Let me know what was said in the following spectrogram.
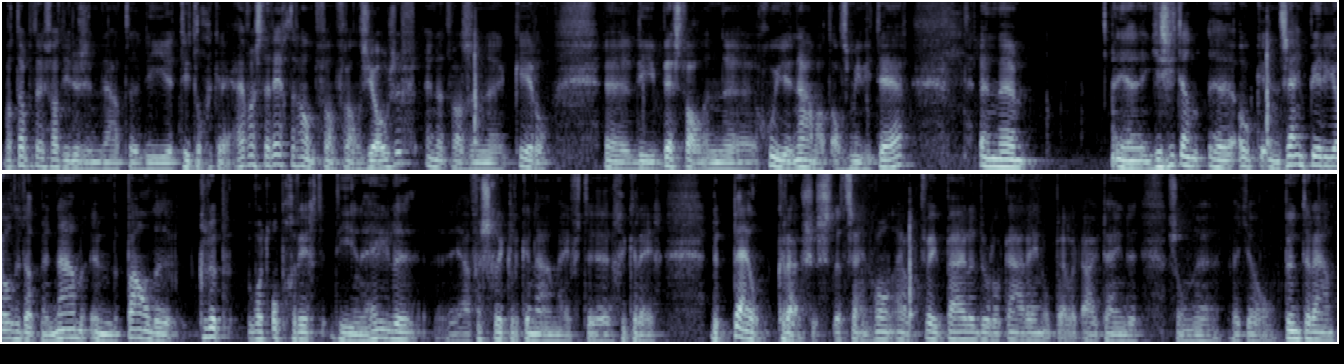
wat dat betreft had hij dus inderdaad uh, die titel gekregen. Hij was de rechterhand van Frans Jozef. En dat was een kerel die best wel een goede naam had als militair. En je ziet dan ook in zijn periode dat met name een bepaalde club wordt opgericht die een hele ja, verschrikkelijke naam heeft uh, gekregen. De pijlkruisers. Dat zijn gewoon eigenlijk twee pijlen door elkaar heen op elk uiteinde zo'n weet je punt eraan.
